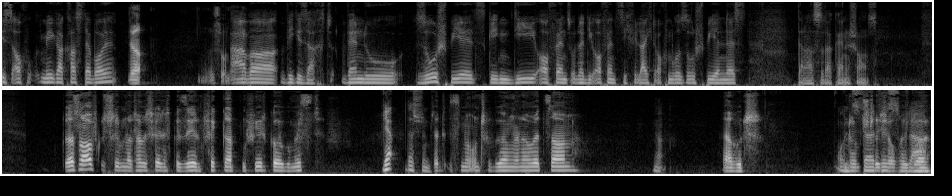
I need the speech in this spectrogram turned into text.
Ist auch mega krass, der Boy. Ja. Aber wie gesagt, wenn du so spielst gegen die Offense oder die Offense dich vielleicht auch nur so spielen lässt, dann hast du da keine Chance. Du hast noch aufgeschrieben, das habe ich gar nicht gesehen. Ficken hat ein Field Goal gemisst. Ja, das stimmt. Das ist mir untergegangen in der Red Zone. Ja. Ja gut. Und Sturgis, auch klar, egal.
